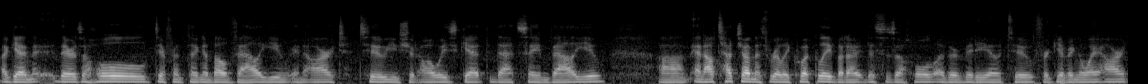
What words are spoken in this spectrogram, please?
again, there's a whole different thing about value in art too. You should always get that same value. Um, and I'll touch on this really quickly, but I, this is a whole other video too for giving away art.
